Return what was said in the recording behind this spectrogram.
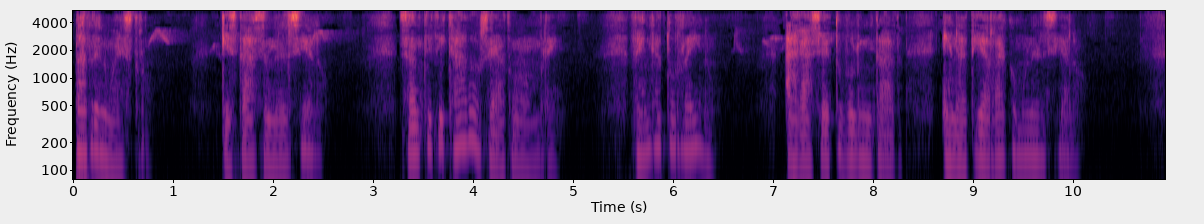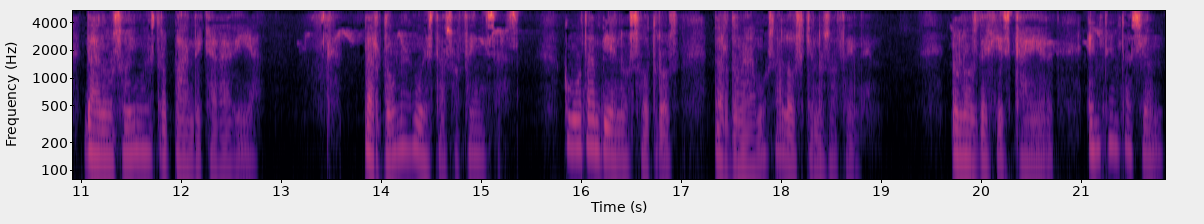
Padre nuestro, que estás en el cielo, santificado sea tu nombre, venga tu reino hágase tu voluntad en la tierra como en el cielo. Danos hoy nuestro pan de cada día. Perdona nuestras ofensas, como también nosotros perdonamos a los que nos ofenden. No nos dejes caer en tentación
